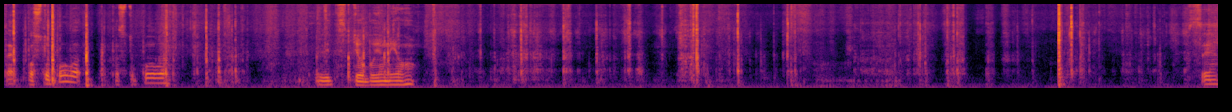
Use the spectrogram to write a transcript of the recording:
так поступово, поступово відстьобуємо його. Все.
